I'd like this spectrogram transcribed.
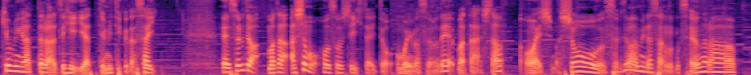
興味があったら是非やってみてください。えー、それではまた明日も放送していきたいと思いますのでまた明日お会いしましょう。それでは皆さんさようなら。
